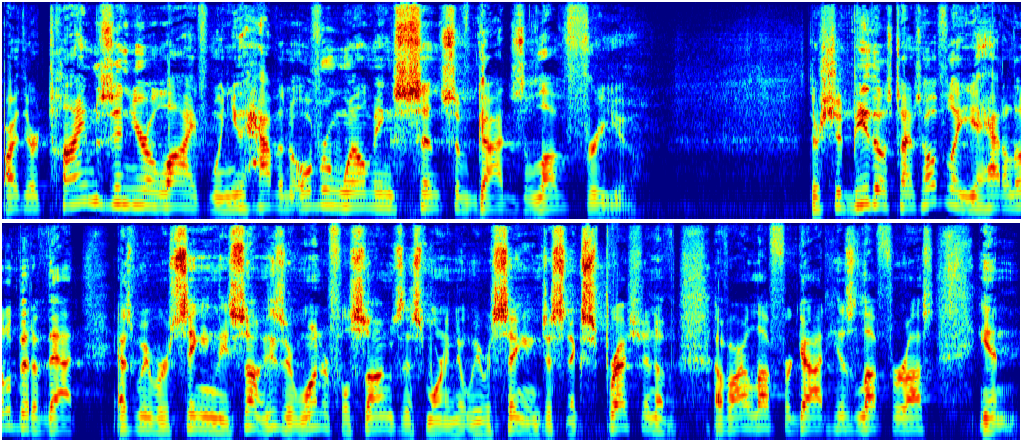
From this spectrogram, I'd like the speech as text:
are there times in your life when you have an overwhelming sense of God's love for you? There should be those times. Hopefully, you had a little bit of that as we were singing these songs. These are wonderful songs this morning that we were singing, just an expression of, of our love for God, His love for us, in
